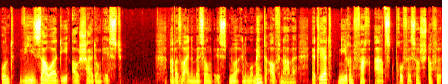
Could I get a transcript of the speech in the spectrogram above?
und wie sauer die Ausscheidung ist. Aber so eine Messung ist nur eine Momentaufnahme, erklärt Nierenfacharzt Professor Stoffel.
